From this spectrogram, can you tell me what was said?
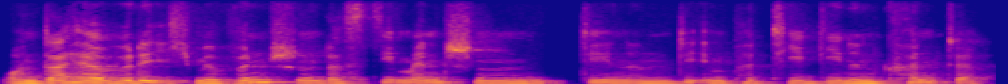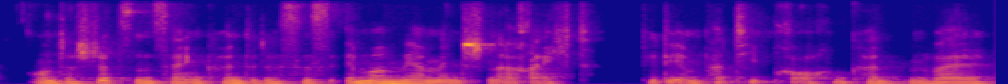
Und daher würde ich mir wünschen, dass die Menschen, denen die Empathie dienen könnte, unterstützend sein könnte, dass es immer mehr Menschen erreicht, die die Empathie brauchen könnten, weil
